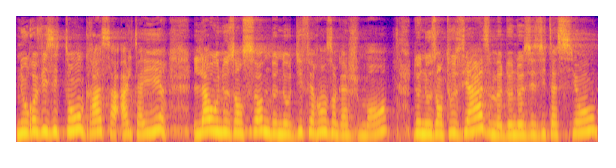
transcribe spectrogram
nous revisitons grâce à Altaïr là où nous en sommes de nos différents engagements, de nos enthousiasmes, de nos hésitations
